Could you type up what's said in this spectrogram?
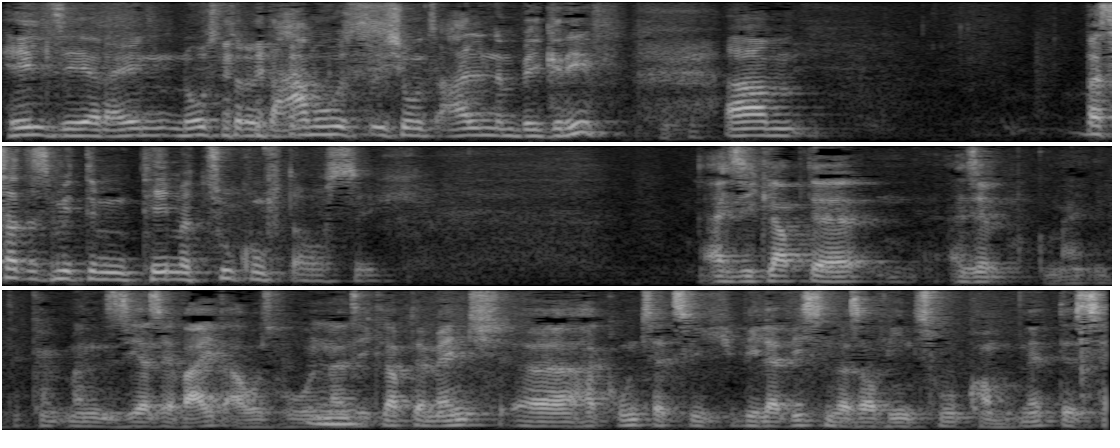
Hellsehereien, Nostradamus ist uns allen ein Begriff. Ähm, was hat es mit dem Thema Zukunft auf sich? Also ich glaube, der, also da könnte man sehr, sehr weit ausholen. Mhm. Also ich glaube, der Mensch äh, hat grundsätzlich, will er wissen, was auf ihn zukommt. Ne? Das,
